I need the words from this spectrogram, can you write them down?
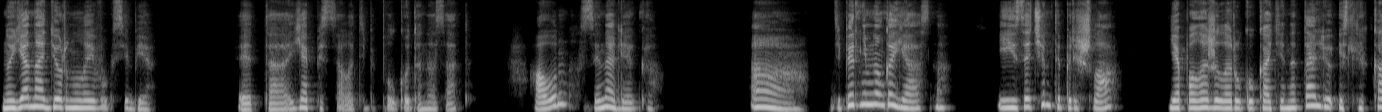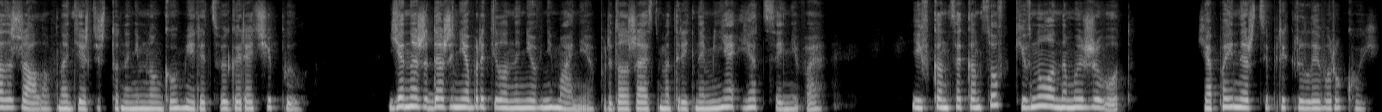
Но я надернула его к себе. Это я писала тебе полгода назад. А он сын Олега. А, теперь немного ясно. И зачем ты пришла? Я положила руку Кате на талию и слегка сжала, в надежде, что она немного умерит свой горячий пыл. Яна же даже не обратила на нее внимания, продолжая смотреть на меня и оценивая. И в конце концов кивнула на мой живот, я по инерции прикрыла его рукой.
